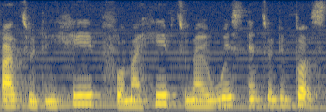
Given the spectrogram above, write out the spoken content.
part to the hip from my hip to my waist and to the bust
